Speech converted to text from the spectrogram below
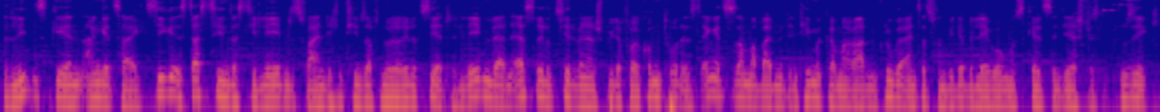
Satellitenscan angezeigt. Siege ist das Team, das die Leben des feindlichen Teams auf Null reduziert. Leben werden erst reduziert, wenn ein Spieler vollkommen tot ist. Enge Zusammenarbeit mit den Teamkameraden kluger Einsatz von Wiederbelebung und Skills sind der Schlüssel zum Sieg.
